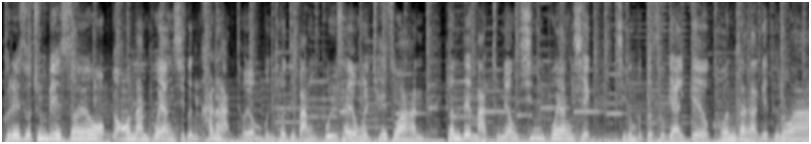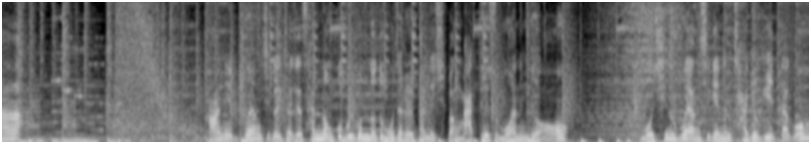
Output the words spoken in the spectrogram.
그래서 준비했어요. 뼈난 보양식은 가라. 저염분 저지방 불 사용을 최소화한 현대 맞춤형 신보양식. 지금부터 소개할게요. 건강하게 들어와. 아니 보양식을 찾아 산 넘고 물 건너도 모자를 파네 시방 마트에서 뭐 하는겨? 뭐 신보양식에는 자격이 있다고?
